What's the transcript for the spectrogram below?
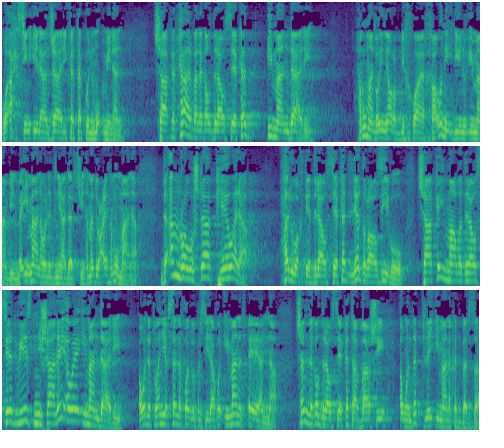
وأحسن إلى جارك تكن مؤمنا چاکە کار بە لەگەڵ دراوسێکەت ئیمانداری هەموومان دەڵین یا ربی خوایە خاوەنی دین و ئیمان بین بە ئیمانەوە لە دنیا دەرچین ئەمە دوعای هەموومانە دە ئەم ڕەوشتە پێوەرە هەر وەختێ دراوسێکەت لێت ڕازی بوو چاکەی ماڵە دراوسێت ویست نیشانەی ئەوەیە ئیمانداری ئەوە دەتوانانی یەکسەر لە خۆت بپرسی داخۆ ئیمانت هەیە یان نا چەند لەگەڵ دراوسێکەتا باشی ئەوەندە پلەی ئیمانەکەت بەرزە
